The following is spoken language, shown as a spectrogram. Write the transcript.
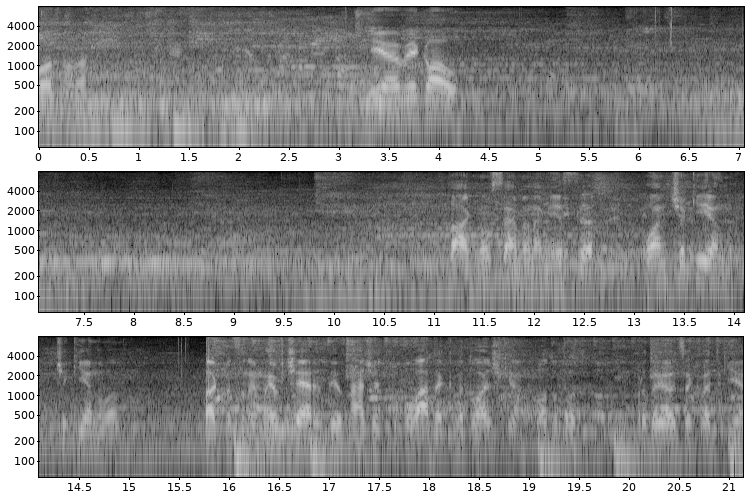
От вона. Here we go. Так, ну все, ми на місці. Вон чекін. Чекін вон. Так, пацани, ми в черзі, значить, купувати квиточки. От тут продаються квитки.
